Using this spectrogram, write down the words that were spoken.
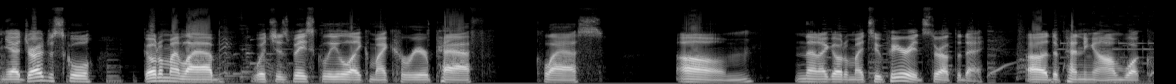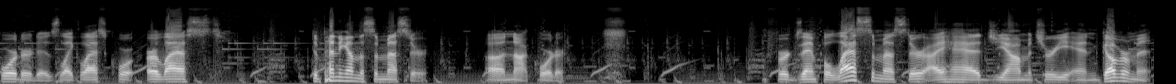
yeah, drive to school, go to my lab, which is basically like my career path class. Um, and then I go to my two periods throughout the day, uh, depending on what quarter it is. Like last quarter, or last, depending on the semester, uh, not quarter. For example, last semester I had geometry and government,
